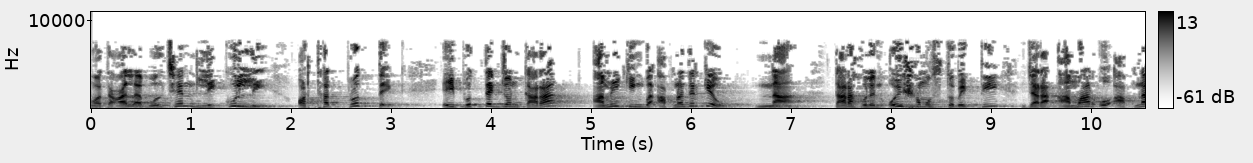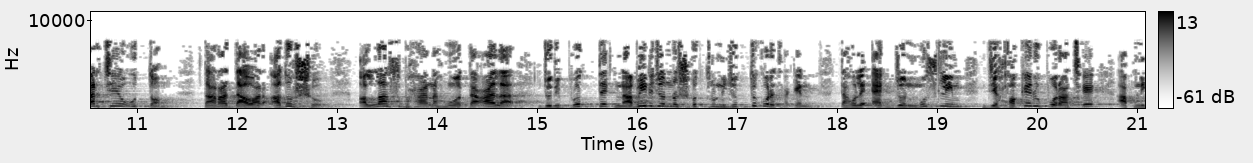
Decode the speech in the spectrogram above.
ওয়া বলছেন, লিকুল্লি অর্থাৎ প্রত্যেক। এই প্রত্যেকজন কারা? আমি কিংবা আপনাদেরকেও না। তারা হলেন ওই সমস্ত ব্যক্তি যারা আমার ও আপনার চেয়ে উত্তম। তারা দাওয়ার আদর্শ। আল্লাহ সুবাহ যদি প্রত্যেক নাবির জন্য শত্রু নিযুক্ত করে থাকেন, তাহলে একজন মুসলিম যে হকের উপর আছে, আপনি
